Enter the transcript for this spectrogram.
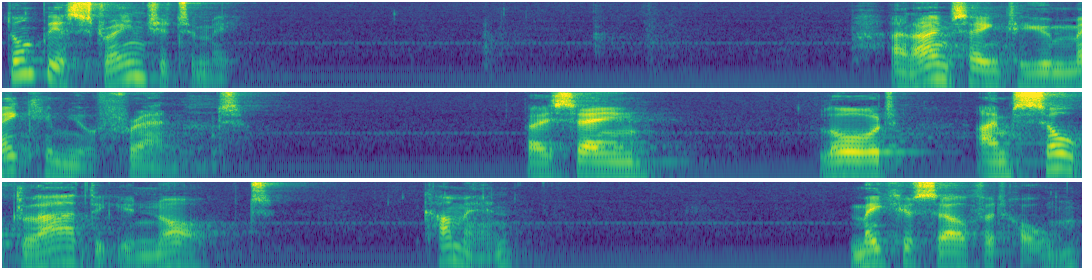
Don't be a stranger to me. And I'm saying to you, make him your friend by saying, Lord, I'm so glad that you knocked. Come in. Make yourself at home.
